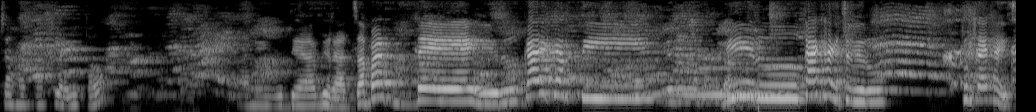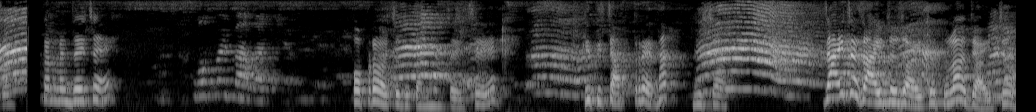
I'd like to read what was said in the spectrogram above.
चहा टाकला इथं आणि उद्या विराचा बर्थडे विरू काय करती? विरू काय खायचं विरू? तुला काय खायचं? दुकानमध्ये जायचं आहे पोपडावाच्या दुकानात जायचंय. किती चॅप्टर आहे ना? विचार जायचं जायचं जायचं. तुला जायचं.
